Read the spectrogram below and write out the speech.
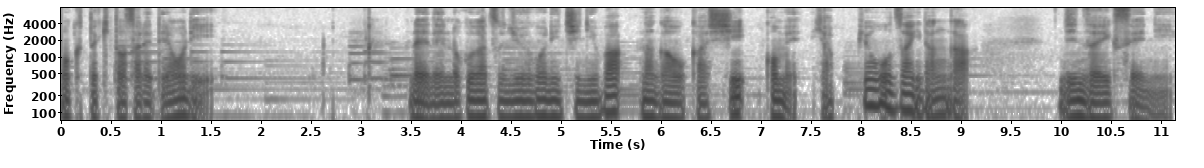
目的とされており、例年6月15日には長岡市米100票財団が人材育成に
